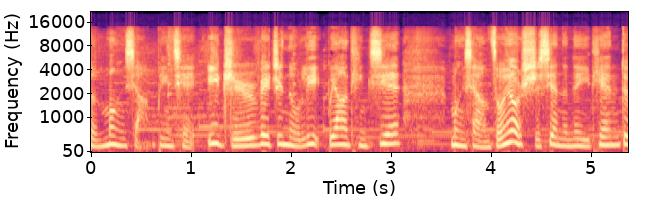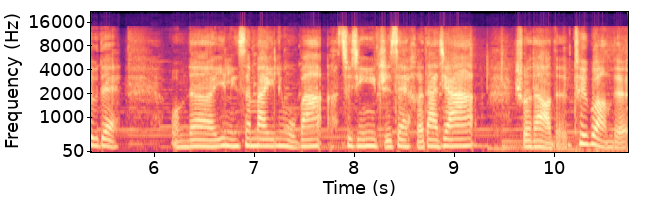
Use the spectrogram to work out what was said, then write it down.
存梦想，并且一直为之努力，不要停歇，梦想总有实现的那一天，对不对？我们的一零三八一零五八最近一直在和大家说到的推广的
